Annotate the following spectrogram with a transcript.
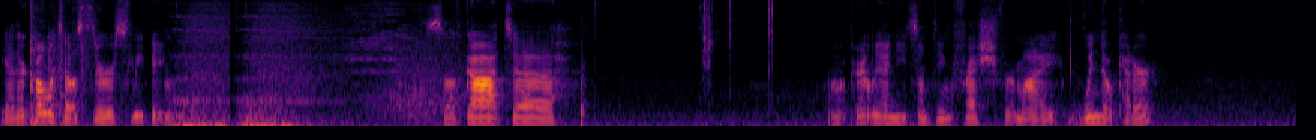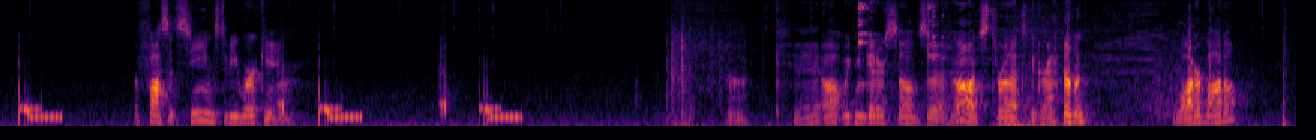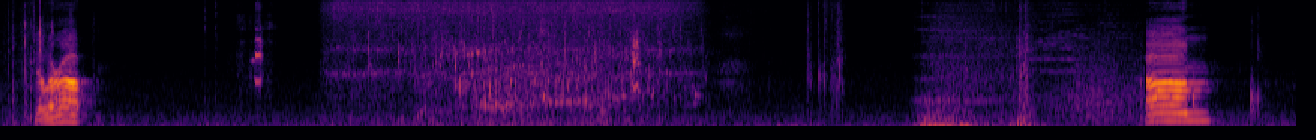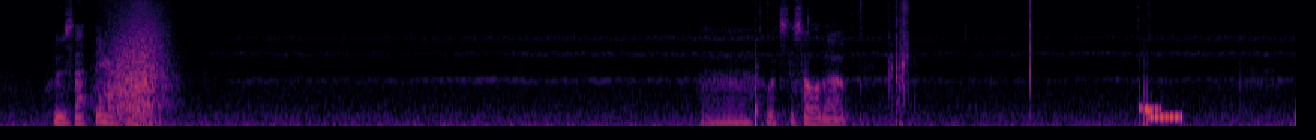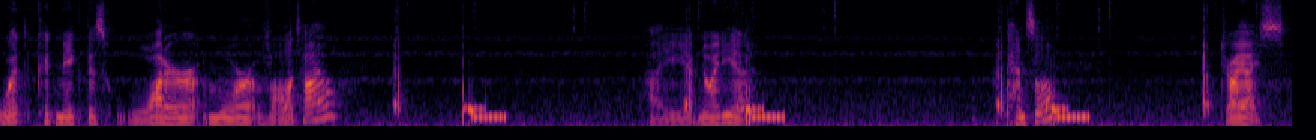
Yeah, they're comatose. They're sleeping. So I've got... Uh, well, apparently I need something fresh for my window cutter. The faucet seems to be working. Okay. Oh, we can get ourselves a... Oh, just throw that to the ground. Water bottle. Fill her up. Um... Who's that there? Uh, what's this all about? What could make this water more volatile? I have no idea. A pencil? Dry ice.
